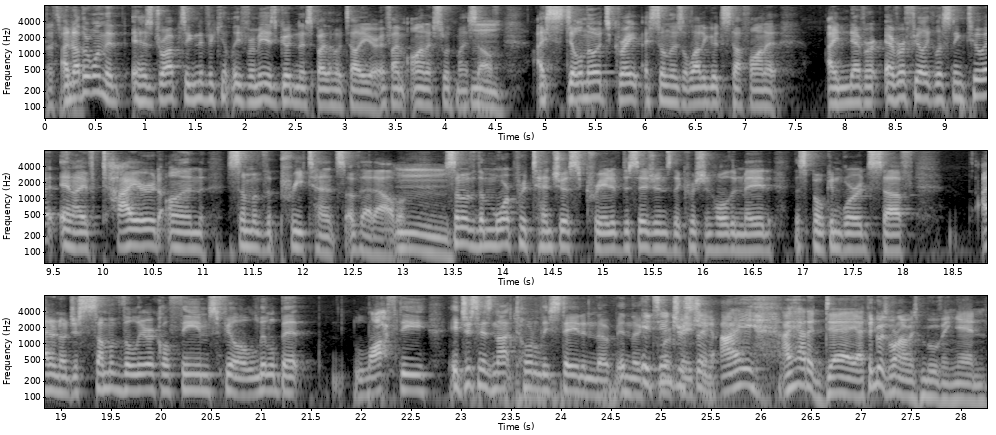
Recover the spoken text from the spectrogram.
That's fair. Another one that has dropped significantly for me is Goodness by the Hotelier. If I'm honest with myself, Mm. I still know it's great. I still know there's a lot of good stuff on it. I never ever feel like listening to it, and I've tired on some of the pretense of that album. Mm. Some of the more pretentious creative decisions that Christian Holden made, the spoken word stuff. I don't know, just some of the lyrical themes feel a little bit lofty. It just has not totally stayed in the in the. It's rotation. interesting. I I had a day. I think it was when I was moving in,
